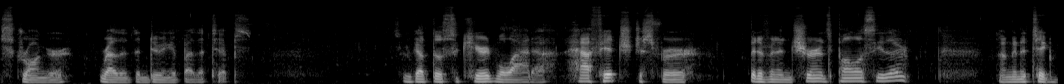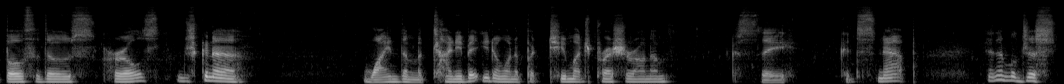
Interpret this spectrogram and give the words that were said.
stronger rather than doing it by the tips. So we've got those secured. We'll add a half hitch just for a bit of an insurance policy there. I'm going to take both of those herls. I'm just going to wind them a tiny bit. You don't want to put too much pressure on them because they could snap. And then we'll just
